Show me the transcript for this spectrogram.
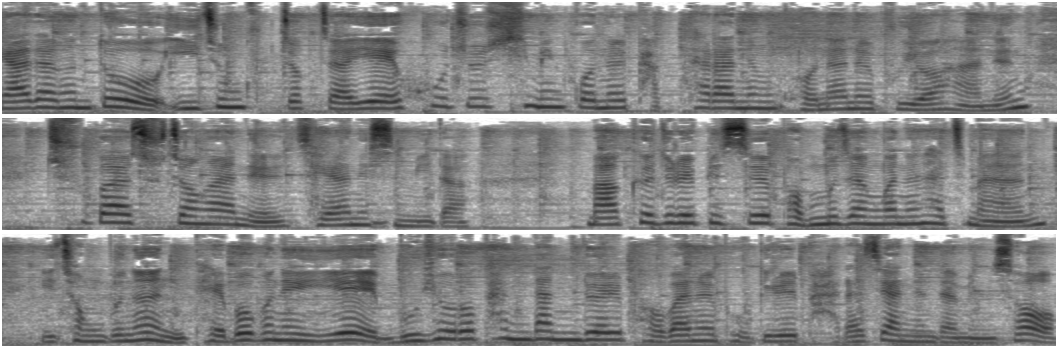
야당은 또 이중 국적자의 호주 시민권을 박탈하는 권한을 부여하는 추가 수정안을 제안했습니다. 마크 드레피스 법무장관은 하지만 이 정부는 대법원에 의해 무효로 판단될 법안을 보길 바라지 않는다면서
